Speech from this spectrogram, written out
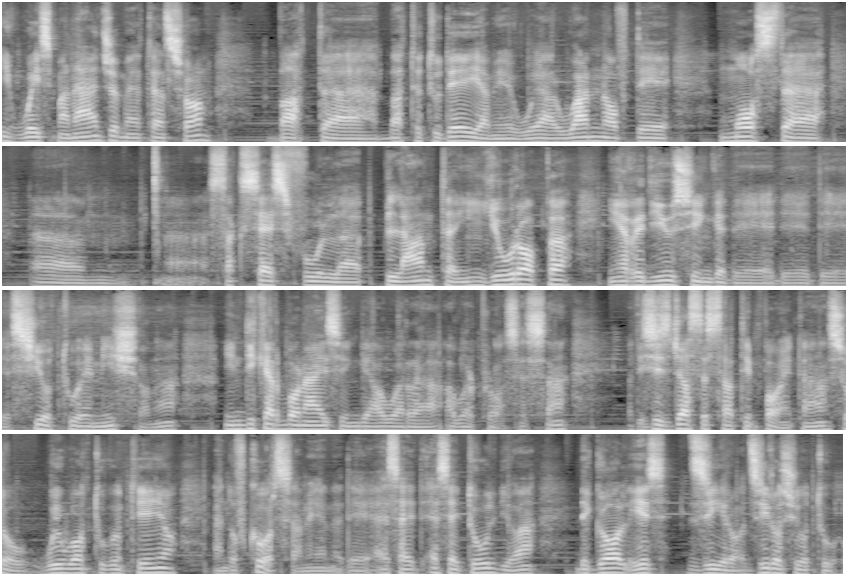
in waste management and so on. But uh, but today, I mean, we are one of the most uh, um, uh, successful uh, plant in Europe in reducing the, the, the CO2 emission, uh, in decarbonizing our uh, our process. This is just a starting point, huh? so we want to continue. And of course, I mean, the, as, I, as I told you, the goal is zero, zero CO2,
